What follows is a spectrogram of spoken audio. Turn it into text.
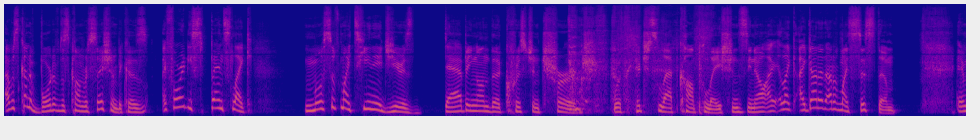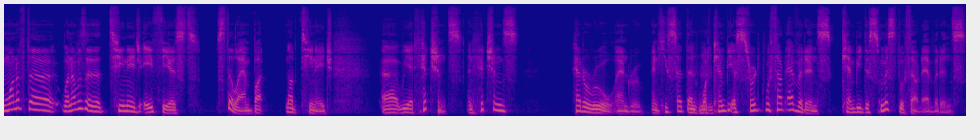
I was kind of bored of this conversation because I've already spent like most of my teenage years dabbing on the Christian church with hitch slap compilations. You know, I like I got it out of my system. And one of the when I was a teenage atheist, still am, but not teenage uh, we had Hitchens, and Hitchens had a rule, Andrew, and he said that Mm-hmm. what can be asserted without evidence can be dismissed without evidence,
